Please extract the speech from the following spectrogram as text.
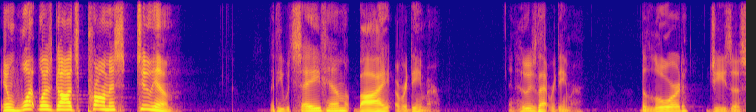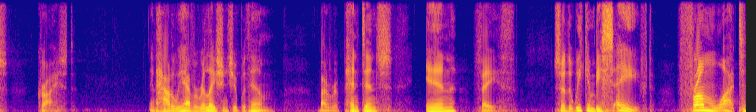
And what was God's promise to him? That he would save him by a redeemer. And who is that redeemer? The Lord Jesus Christ. And how do we have a relationship with him? By repentance in faith, so that we can be saved from what?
